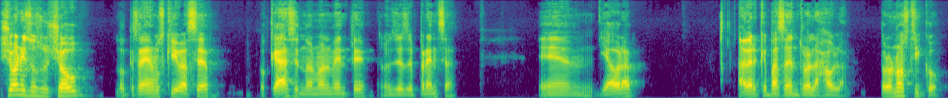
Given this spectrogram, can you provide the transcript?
sean hizo su show, lo que sabíamos que iba a hacer, lo que hace normalmente en los días de prensa. Em, y ahora, a ver qué pasa dentro de la jaula. Pronóstico.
